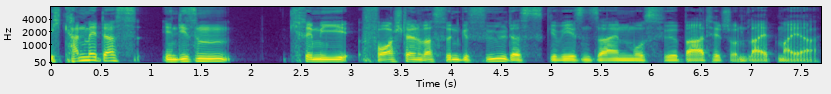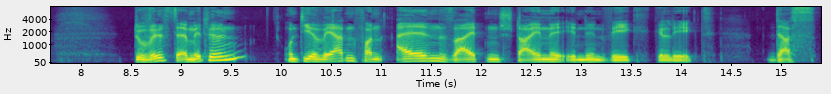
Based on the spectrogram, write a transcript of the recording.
Ich kann mir das in diesem Krimi vorstellen, was für ein Gefühl das gewesen sein muss für Bartic und Leitmeier. Du willst ermitteln und dir werden von allen Seiten Steine in den Weg gelegt. Das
